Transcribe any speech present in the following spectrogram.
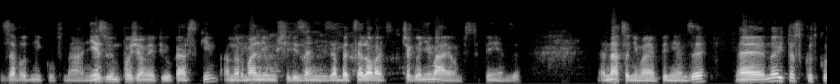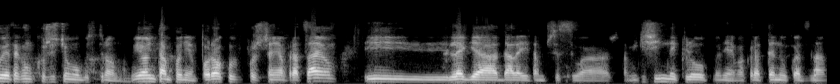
zawodników na niezłym poziomie piłkarskim, a normalnie musieli za nich zabecelować, czego nie mają, pieniędzy na co nie mają pieniędzy. E, no i to skutkuje taką korzyścią obustronną. I oni tam po, nie wiem, po roku wypożyczenia wracają i Legia dalej tam przesyła, że tam jakiś inny klub, no nie wiem, akurat ten układ znam,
